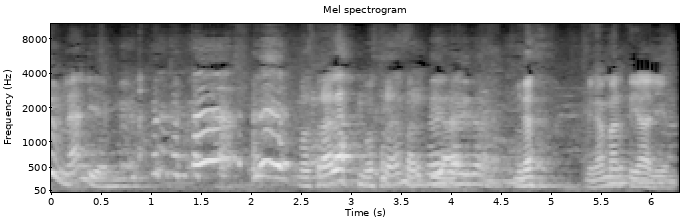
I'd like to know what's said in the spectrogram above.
Un alien. Mostrala, mostrala a Martí. Mirá, mirá a Martí Alien.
